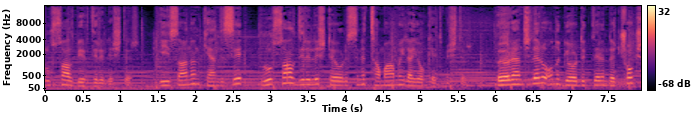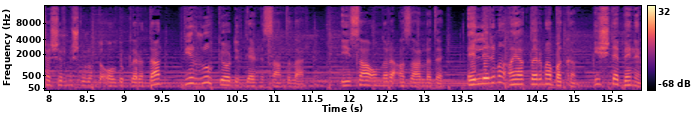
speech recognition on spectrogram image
ruhsal bir diriliştir. İsa'nın kendisi ruhsal diriliş teorisini tamamıyla yok etmiştir. Öğrencileri onu gördüklerinde çok şaşırmış durumda olduklarından bir ruh gördüklerini sandılar. İsa onları azarladı. Ellerime ayaklarıma bakın, işte benim.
